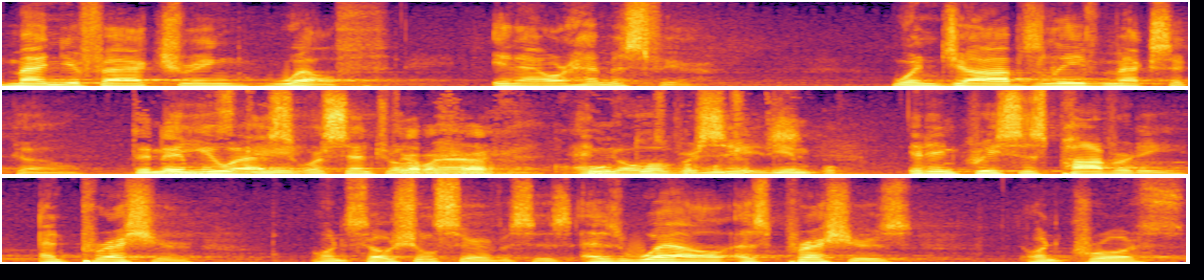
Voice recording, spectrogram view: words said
manufacturing wealth in our hemisphere. When jobs leave Mexico, the U.S. or Central America, and go juntos por mucho overseas, it increases poverty and pressure on social services, as well as pressures on cross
